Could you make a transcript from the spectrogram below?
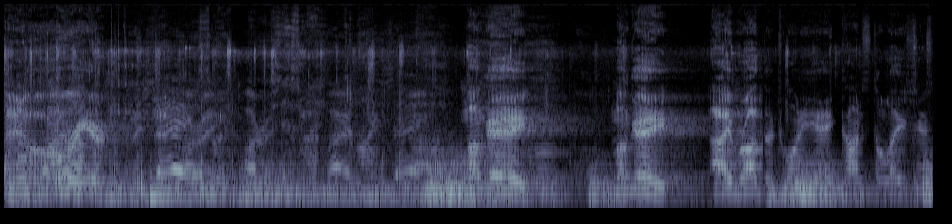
Uh, over here. Monkey! Monkey! I brought the 28 constellations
